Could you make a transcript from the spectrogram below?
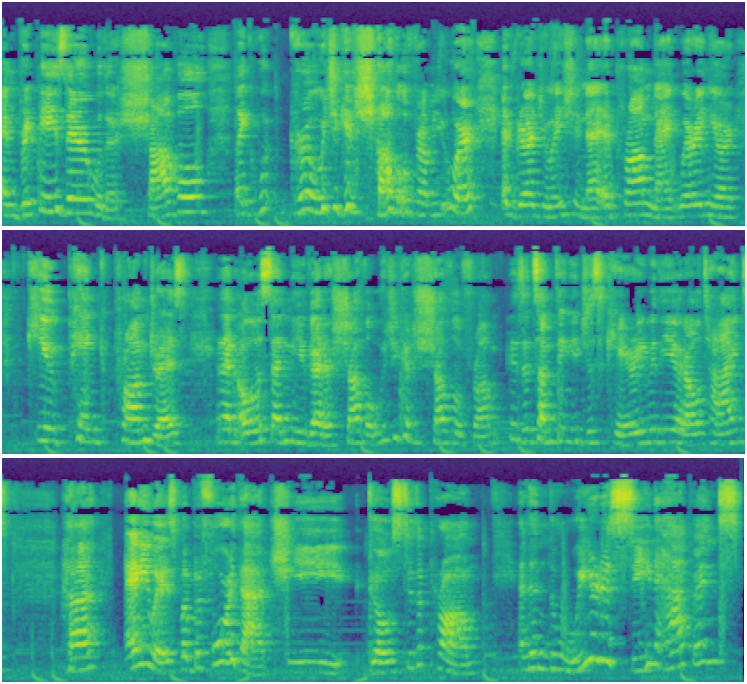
and Britney's there with a shovel. Like, what, girl, where'd you get a shovel from? You were at graduation night, at prom night, wearing your cute pink prom dress and then all of a sudden you got a shovel. Where'd you get a shovel from? Is it something you just carry with you at all times? Huh? Anyways, but before that, she goes to the prom and then the weirdest scene happens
